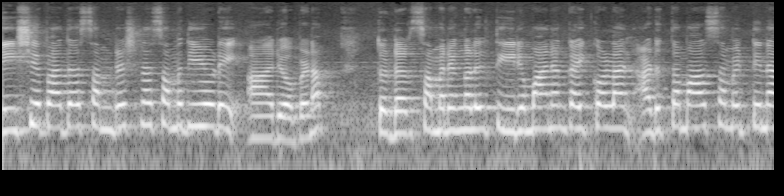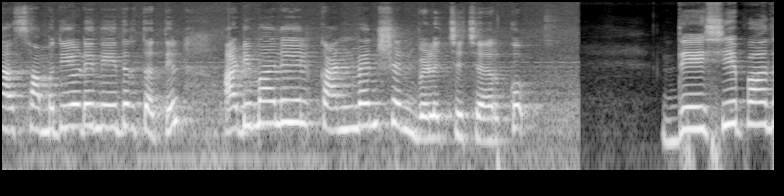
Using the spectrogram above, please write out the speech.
ദേശീയപാത സംരക്ഷണ സമിതിയുടെ ആരോപണം. തുടർ സമരങ്ങളിൽ തീരുമാനം കൈക്കൊള്ളാൻ അടുത്ത മാസം എട്ടിന് സമിതിയുടെ നേതൃത്വത്തിൽ അടിമാലയിൽ കൺവെൻഷൻ വിളിച്ചു ചേർക്കും. ദേശീയപാത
